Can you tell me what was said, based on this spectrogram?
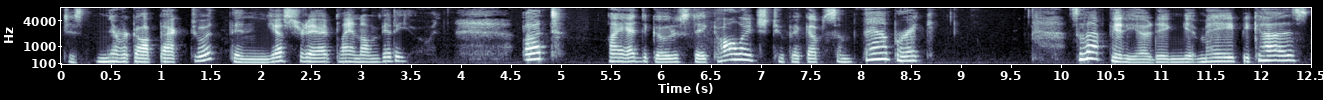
just never got back to it. Then yesterday I planned on videoing, but I had to go to State College to pick up some fabric. So that video didn't get made because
